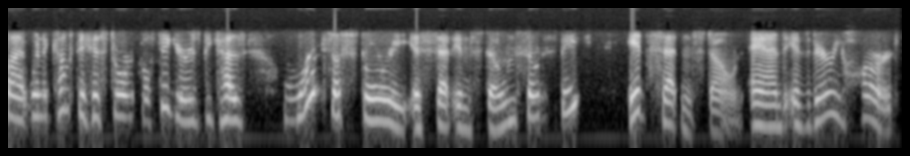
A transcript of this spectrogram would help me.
But when it comes to historical figures, because once a story is set in stone, so to speak, it's set in stone and it's very hard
